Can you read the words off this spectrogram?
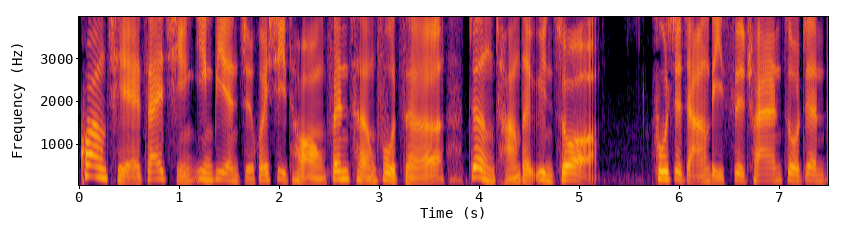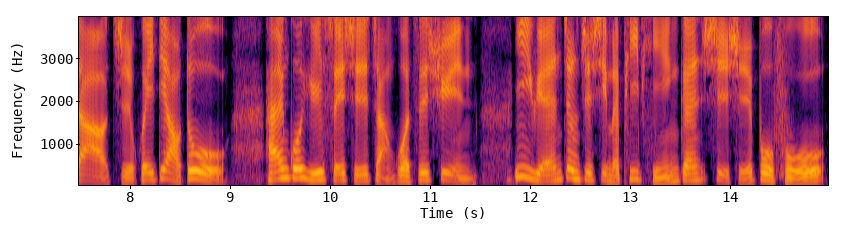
况且灾情应变指挥系统分层负责，正常的运作。副市长李四川坐镇到指挥调度，韩国瑜随时掌握资讯，议员政治性的批评跟事实不符。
